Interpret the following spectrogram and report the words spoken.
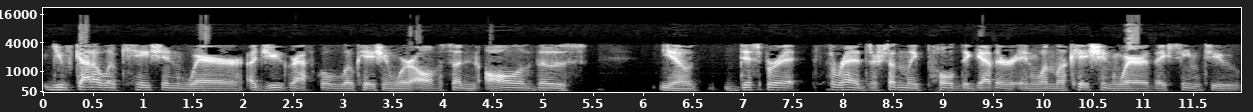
you've got a location where a geographical location where all of a sudden all of those you know disparate threads are suddenly pulled together in one location where they seem to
